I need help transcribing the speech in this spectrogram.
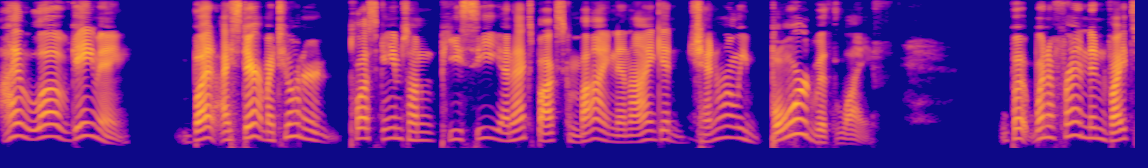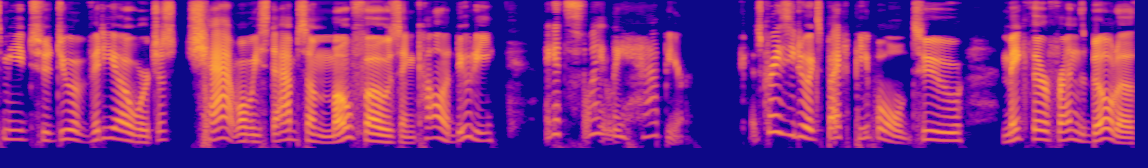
I love gaming. But I stare at my 200 plus games on PC and Xbox combined, and I get generally bored with life. But when a friend invites me to do a video or just chat while we stab some mofos in Call of Duty, I get slightly happier. It's crazy to expect people to make their friends build a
